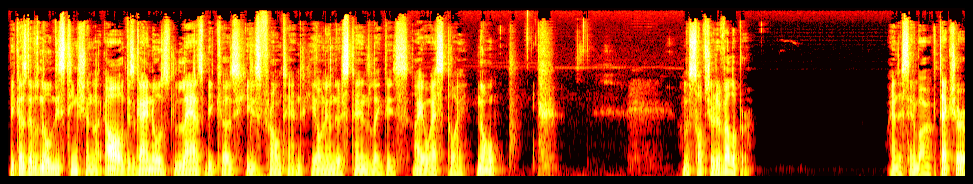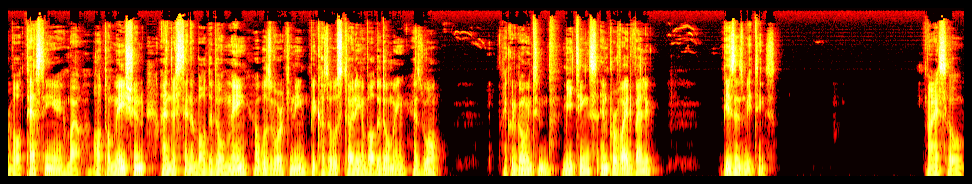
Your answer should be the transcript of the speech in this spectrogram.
Because there was no distinction, like, oh, this guy knows less because he's front end. He only understands like this iOS toy. No. I'm a software developer. I understand about architecture, about testing, about automation. I understand about the domain I was working in because I was studying about the domain as well. I could go into meetings and provide value, business meetings. All right, so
